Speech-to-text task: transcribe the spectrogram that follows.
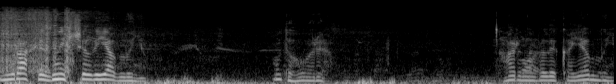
Мурахи знищили яблуню. От горе. Гарна велика яблуня.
